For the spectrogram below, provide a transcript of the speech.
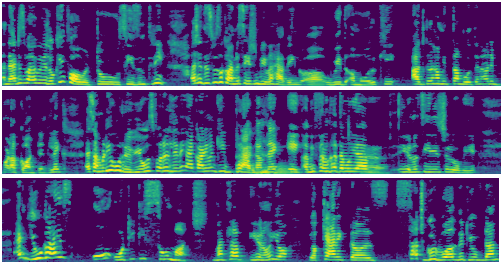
And that is why we're looking forward to season three. Actually, this was a conversation we were having uh, with Amol. Ki आजकल हम इतना बोलते ना अरे बड़ा content like somebody who reviews for a living I can't even keep track I am like एक अभी फ़िल्म खत्म हुई है यू नो सीरीज़ शुरू हो गई है। And you guys O OTT so much मतलब you know your your characters such good work that you have done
